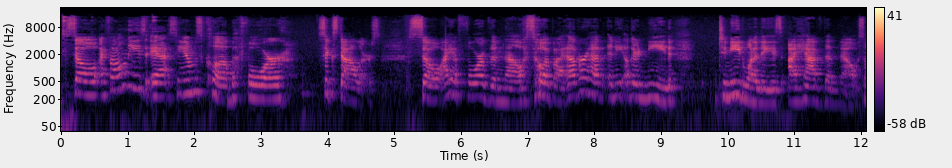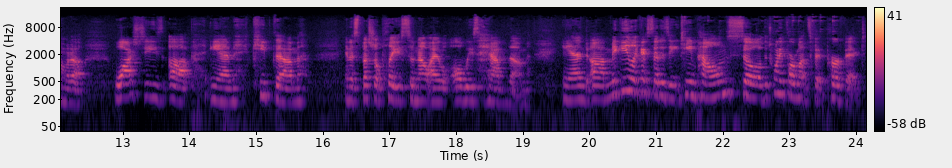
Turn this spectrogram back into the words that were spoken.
So I found these at Sam's Club for $6. So I have four of them now. So if I ever have any other need to need one of these, I have them now. So I'm gonna wash these up and keep them in a special place. So now I will always have them. And uh, Miggy, like I said, is 18 pounds, so the 24 months fit perfect.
